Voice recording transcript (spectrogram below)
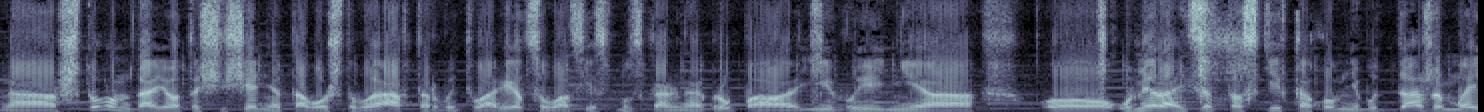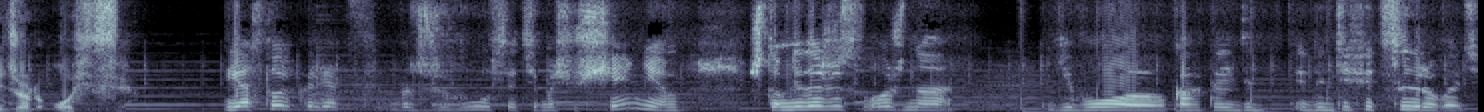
а, что вам дает ощущение того, что вы автор, вы творец, у вас есть музыкальная группа, и вы не умираете от тоски в каком-нибудь даже major-офисе? Я столько лет вот живу с этим ощущением, что мне даже сложно его как-то идентифицировать.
